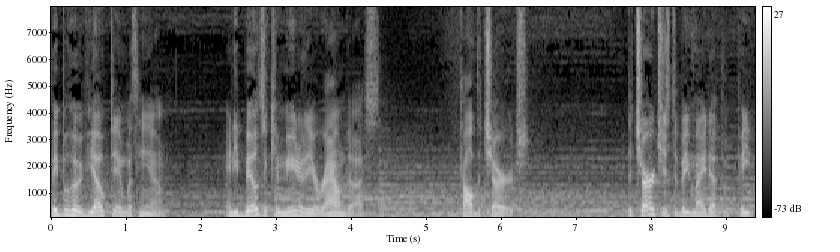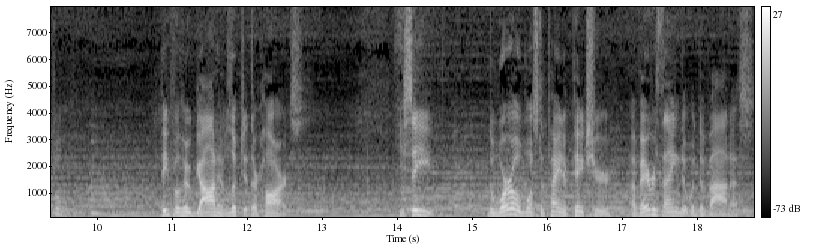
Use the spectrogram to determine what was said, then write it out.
people who have yoked in with him. And he builds a community around us called the church. The church is to be made up of people, people who God have looked at their hearts. You see, the world wants to paint a picture of everything that would divide us.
